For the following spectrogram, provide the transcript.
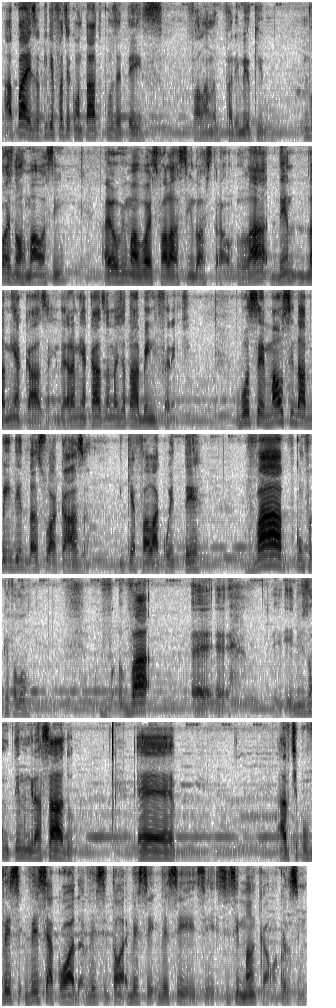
Rapaz, eu queria fazer contato com os ETs. Falando, falei meio que em voz normal assim. Aí eu ouvi uma voz falar assim do astral, lá dentro da minha casa ainda. Era a minha casa, mas já estava bem diferente. Você mal se dá bem dentro da sua casa e quer falar com o ET, vá. Como foi que ele falou? Vá. É, é, eles usam um termo engraçado. É, ah, tipo, vê se, vê se acorda, vê se, vê se, vê se, se, se, se manca, uma coisa assim.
